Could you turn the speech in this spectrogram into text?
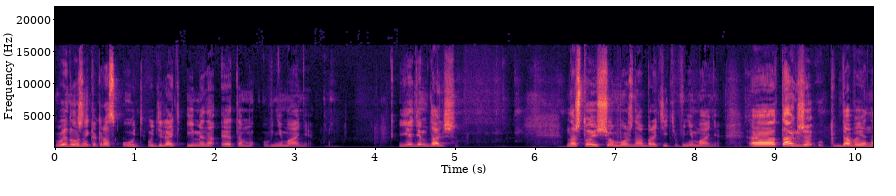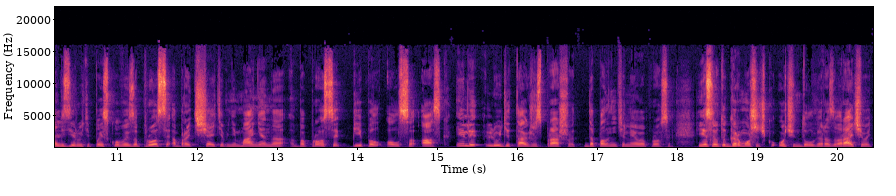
вы должны как раз уделять именно этому внимание. Едем дальше. На что еще можно обратить внимание? Э, также, когда вы анализируете поисковые запросы, обращайте внимание на вопросы people also ask. Или люди также спрашивают дополнительные вопросы. Если эту гармошечку очень долго разворачивать,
